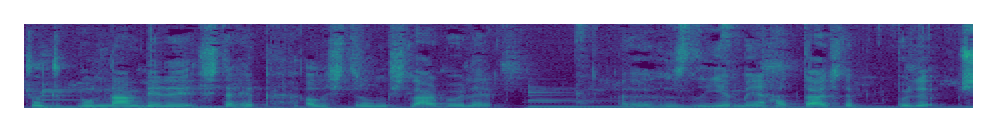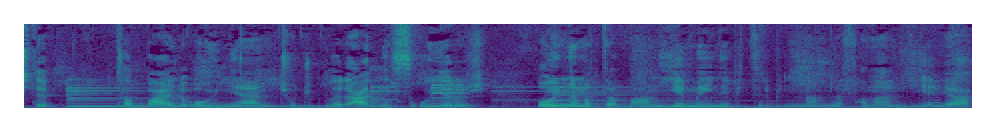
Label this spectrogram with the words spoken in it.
çocukluğundan beri işte hep alıştırılmışlar böyle e, hızlı yemeye. Hatta işte böyle işte tabağıyla oynayan çocukları annesi uyarır. Oynama tabağını, yemeğini bitir bilmem ne falan diye ya.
